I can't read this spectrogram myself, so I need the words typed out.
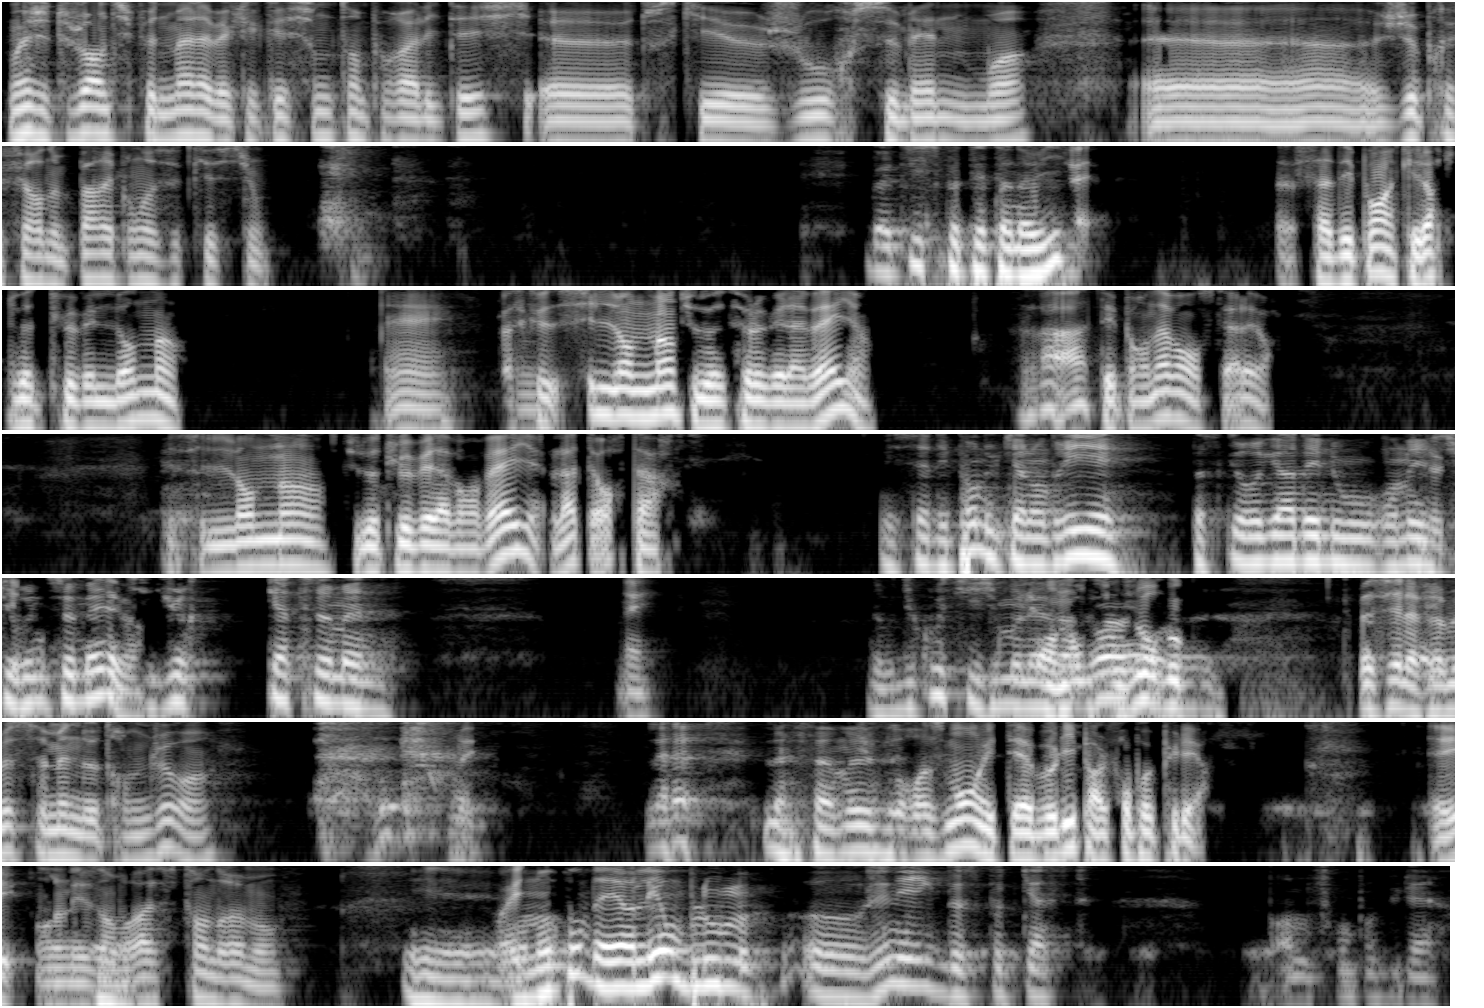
Moi, j'ai toujours un petit peu de mal avec les questions de temporalité, euh, tout ce qui est euh, jour, semaine, mois. Euh, je préfère ne pas répondre à cette question. Baptiste, peut-être un avis? Ça dépend à quelle heure tu dois te lever le lendemain. Eh, Parce que si le lendemain tu dois te lever la veille, là t'es pas en avance, t'es à l'heure. Et si le lendemain tu dois te lever l'avant-veille, là t'es en retard. Et ça dépend du calendrier. Parce que regardez-nous, on est Le sur une semaine qui dure 4 semaines. Ouais. Donc du coup, si je me lève On manque avant, toujours beaucoup. euh, bah, c'est la fameuse semaine de 30 jours. hein. la, la fameuse... Heureusement, ont été abolis par le Front Populaire. Et on les embrasse tendrement. Et on entend d'ailleurs Léon Blum au générique de ce podcast. Dans le Front Populaire.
